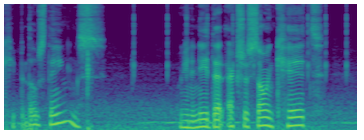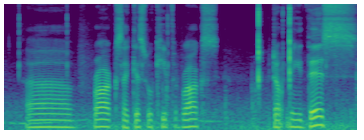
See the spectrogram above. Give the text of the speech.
Keeping those things. We're gonna need that extra sewing kit. Uh, rocks. I guess we'll keep the rocks. We don't need this.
